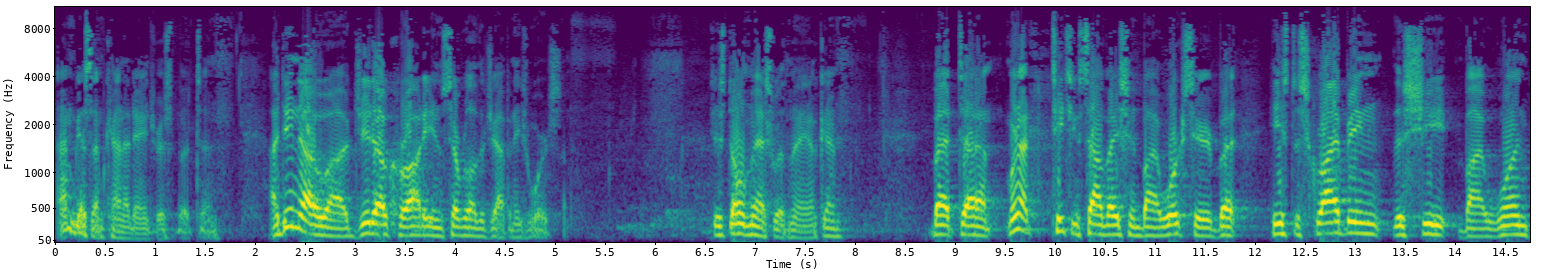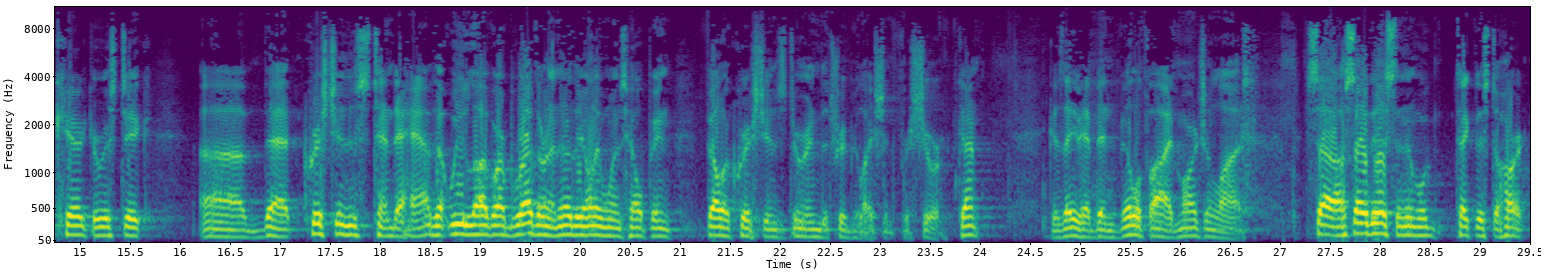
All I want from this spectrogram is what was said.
I guess I'm kind of dangerous, but uh, I do know uh, judo, karate, and several other Japanese words. Just don't mess with me, okay? But uh, we're not teaching salvation by works here, but he's describing the sheep by one characteristic uh, that Christians tend to have, that we love our brethren, and they're the only ones helping fellow Christians during the tribulation, for sure, okay? Because they have been vilified, marginalized. So I'll say this, and then we'll take this to heart.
